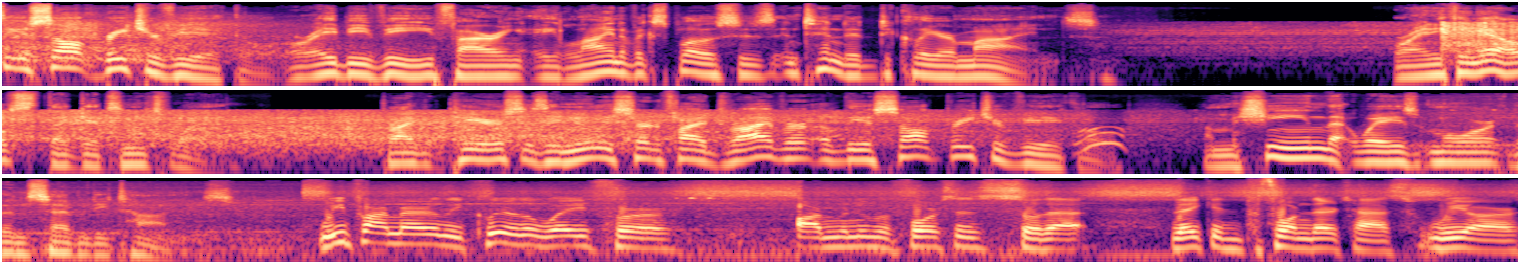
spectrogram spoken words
the Assault Breacher Vehicle, or ABV, firing a line of explosives intended to clear mines. Or anything else that gets in its way. Private Pierce is a newly certified driver of the Assault Breacher Vehicle, a machine that weighs more than 70 tons. We primarily clear the way for our maneuver forces so that they can perform their tasks. We are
